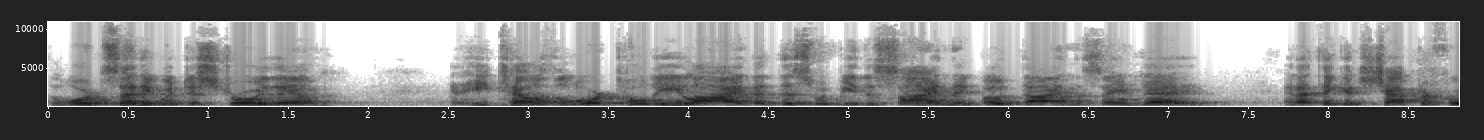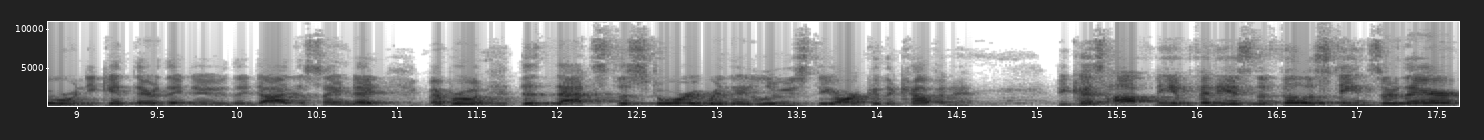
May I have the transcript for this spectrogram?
The Lord said He would destroy them. And He tells, the Lord told Eli that this would be the sign they'd both die in the same day. And I think it's chapter 4 when you get there, they do. They die the same day. Remember, that's the story where they lose the Ark of the Covenant because Hophni and Phinehas, the Philistines, are there.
